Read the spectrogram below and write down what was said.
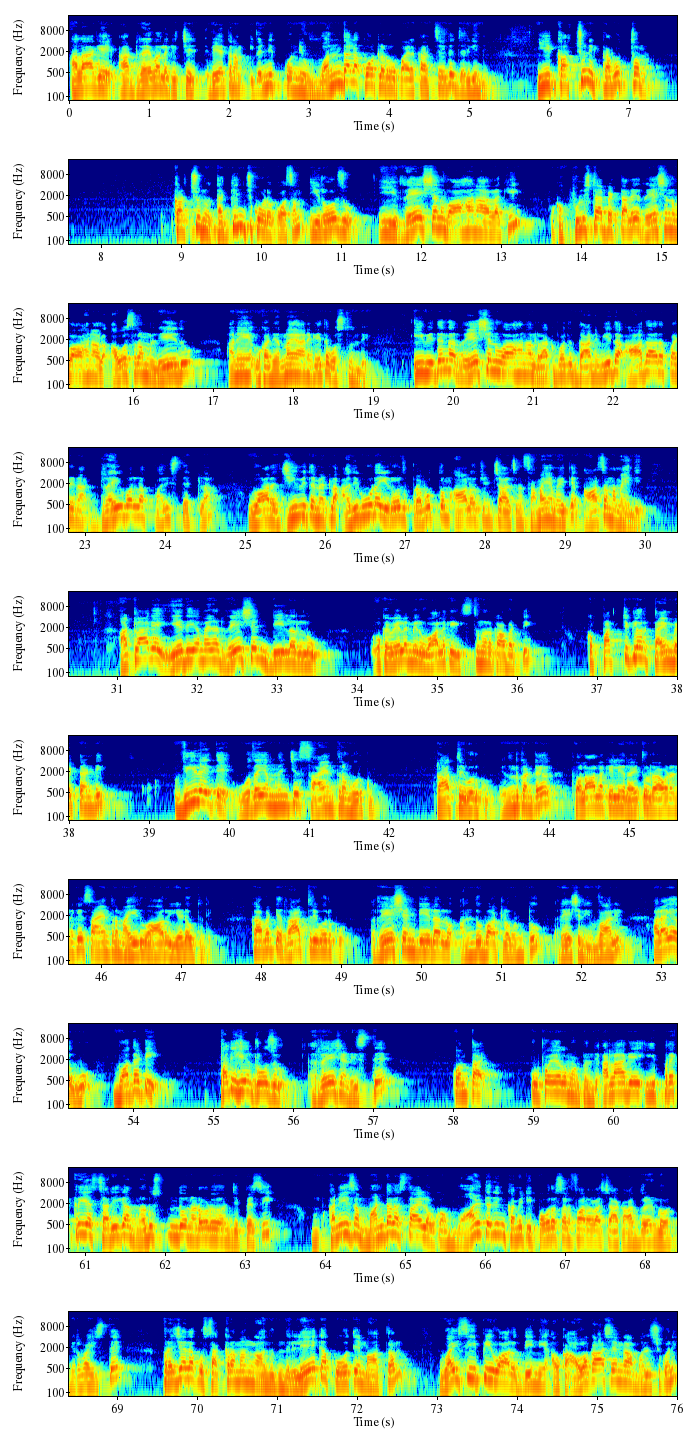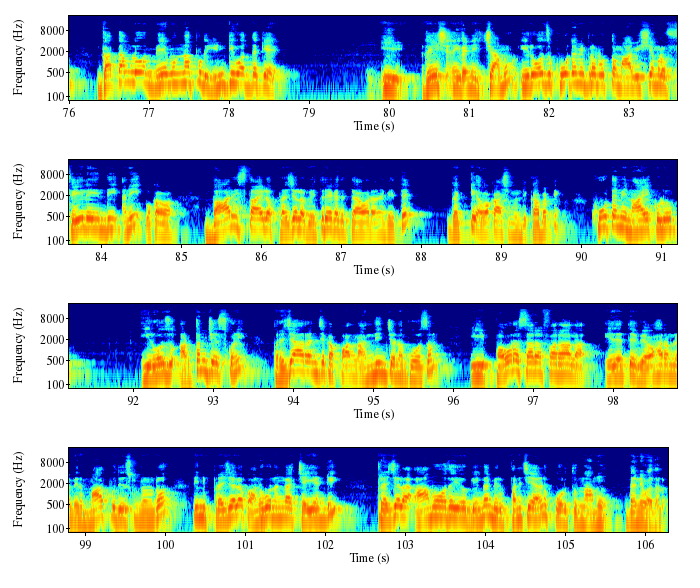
అలాగే ఆ డ్రైవర్లకు ఇచ్చే వేతనం ఇవన్నీ కొన్ని వందల కోట్ల రూపాయల ఖర్చు అయితే జరిగింది. ఈ ఖర్చుని ప్రభుత్వం ఖర్చును తగ్గించుకోవడం కోసం ఈరోజు ఈ రేషన్ వాహనాలకి ఒక ఫుల్ స్టాప్ పెట్టాలి. రేషన్ వాహనాలు అవసరం లేదు అనే ఒక నిర్ణయానికి అయితే వస్తుంది. ఈ విధంగా రేషన్ వాహనాలు రాకపోతే దాని మీద ఆధారపడిన డ్రైవర్ల పరిస్థితి ఎట్లా? వారి జీవితం ఎట్లా? అది కూడా ఈరోజు ప్రభుత్వం ఆలోచించాల్సిన సమయం అయితే ఆసన్నమైంది. అట్లాగే ఏది ఏమైనా రేషన్ డీలర్లు ఒకవేళ మీరు వాళ్ళకి ఇస్తున్నారు కాబట్టి ఒక పర్టికులర్ టైం పెట్టండి. వీలైతే ఉదయం నుంచి సాయంత్రం వరకు రాత్రి వరకు. ఎందుకంటే పొలాలకు వెళ్ళి రైతులు రావడానికి సాయంత్రం ఐదు ఆరు ఏడు అవుతుంది. కాబట్టి రాత్రి వరకు రేషన్ డీలర్లు అందుబాటులో ఉంటూ రేషన్ ఇవ్వాలి. అలాగే మొదటి పదిహేను రోజులు రేషన్ ఇస్తే కొంత ఉపయోగం ఉంటుంది. అలాగే ఈ ప్రక్రియ సరిగా నడుస్తుందో నడవడో అని చెప్పేసి కనీసం మండల స్థాయిలో ఒక మానిటరింగ్ కమిటీ పౌర సరఫరాల శాఖ ఆధ్వర్యంలో నిర్వహిస్తే ప్రజలకు సక్రమంగా అందుతుంది. లేకపోతే మాత్రం వైసీపీ వారు దీన్ని ఒక అవకాశంగా మలుచుకొని గతంలో మేమున్నప్పుడు ఇంటి వద్దకే ఈ రేషన్ ఇవన్నీ ఇచ్చాము. ఈరోజు కూటమి ప్రభుత్వం ఆ విషయంలో ఫెయిల్ అయింది అని ఒక భారీ స్థాయిలో ప్రజల వ్యతిరేకత తేవడానికైతే గట్టి అవకాశం ఉంది. కాబట్టి కూటమి నాయకులు ఈరోజు అర్థం చేసుకొని ప్రజారంజక పాలన అందించడం కోసం ఈ పౌర సరఫరాల ఏదైతే వ్యవహారంలో మీరు మార్పు తీసుకుంటున్నారో దీన్ని ప్రజలకు అనుగుణంగా చేయండి. ప్రజల ఆమోదయోగ్యంగా మీరు పనిచేయాలని కోరుతున్నాము. ధన్యవాదాలు.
